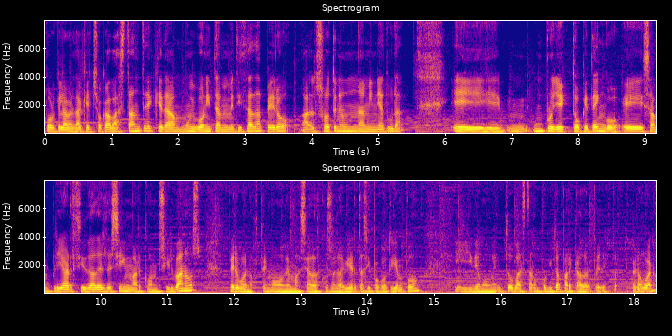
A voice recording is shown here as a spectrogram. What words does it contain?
porque la verdad que choca bastante, queda muy bonita mimetizada, pero al solo tener una miniatura, eh, un proyecto que tengo es ampliar ciudades de Sigmar con silvanos, pero bueno, tengo demasiadas cosas abiertas y poco tiempo, y de momento va a estar un poquito aparcado el proyecto. Pero bueno,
